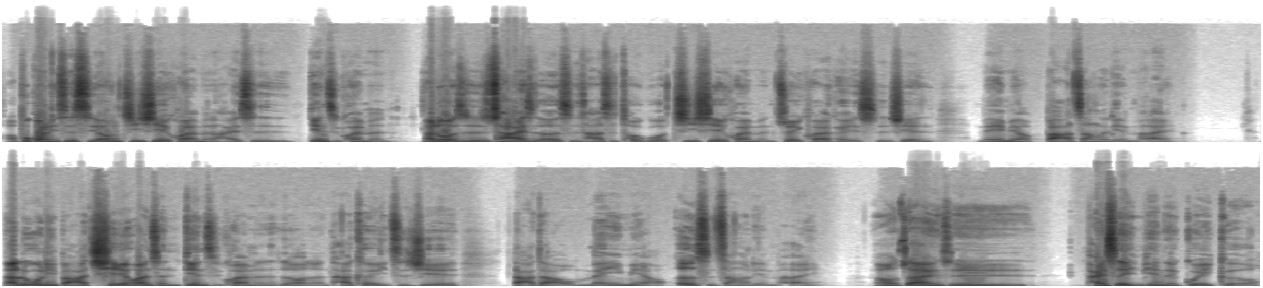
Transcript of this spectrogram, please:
啊，不管你是使用机械快门还是电子快门。那如果是 X S 二十，它是透过机械快门，最快可以实现每秒八张的连拍。那如果你把它切换成电子快门的时候呢，它可以直接达到每秒二十张的连拍。然后再是拍摄影片的规格哦，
